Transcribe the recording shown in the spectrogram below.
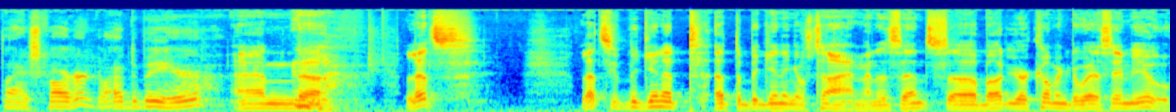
Thanks, Carter. Glad to be here. And uh, let's let's begin it at the beginning of time, in a sense, uh, about your coming to SMU.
